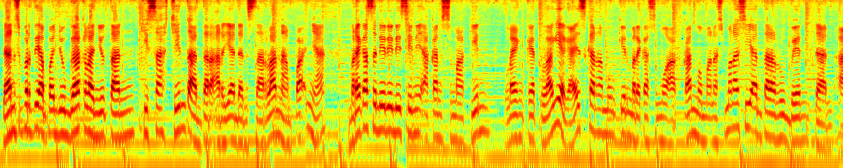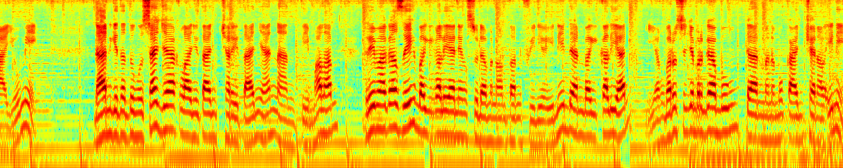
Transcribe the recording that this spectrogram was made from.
Dan seperti apa juga kelanjutan kisah cinta antara Arya dan Starla nampaknya mereka sendiri di sini akan semakin lengket lagi ya guys karena mungkin mereka semua akan memanas-manasi antara Ruben dan Ayumi. Dan kita tunggu saja kelanjutan ceritanya nanti malam. Terima kasih bagi kalian yang sudah menonton video ini dan bagi kalian yang baru saja bergabung dan menemukan channel ini.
